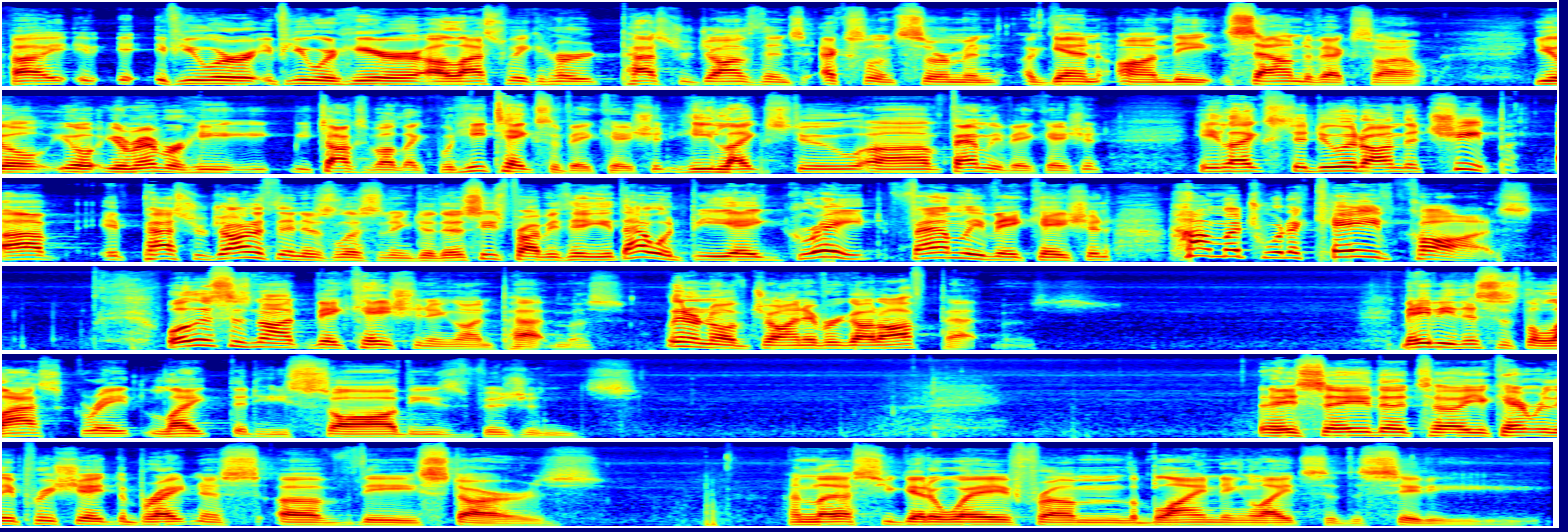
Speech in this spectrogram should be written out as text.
Uh, if, you were, if you were here uh, last week and heard Pastor Jonathan's excellent sermon again on the sound of exile, you'll, you'll, you remember he, he talks about like when he takes a vacation, he likes to, uh, family vacation, he likes to do it on the cheap. Uh, if Pastor Jonathan is listening to this, he's probably thinking that would be a great family vacation. How much would a cave cost? Well, this is not vacationing on Patmos. We don't know if John ever got off Patmos. Maybe this is the last great light that he saw these visions. They say that uh, you can't really appreciate the brightness of the stars unless you get away from the blinding lights of the city.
